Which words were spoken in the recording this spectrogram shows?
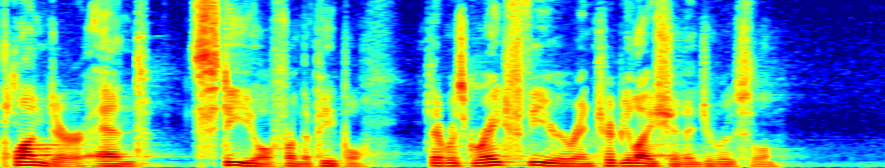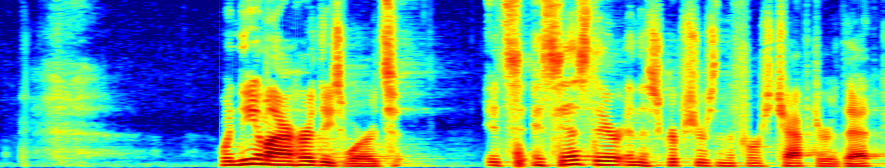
plunder and steal from the people there was great fear and tribulation in Jerusalem. When Nehemiah heard these words, it says there in the scriptures in the first chapter that,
